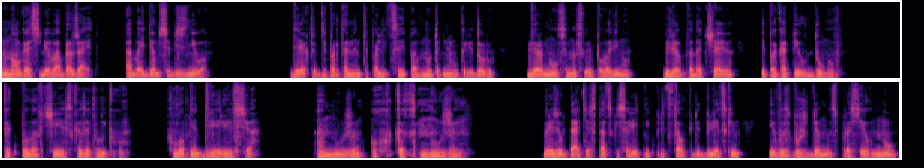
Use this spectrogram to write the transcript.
Много о себе воображает. Обойдемся без него. Директор департамента полиции по внутреннему коридору вернулся на свою половину, велел подать чаю и, пока пил, думал. Как половчее сказать Лыкову. Хлопнет дверью и все. А нужен, ох, как нужен. В результате статский советник предстал перед Белецким и возбужденно спросил, ну,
